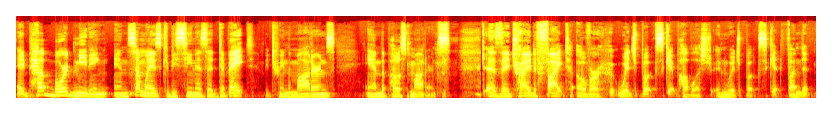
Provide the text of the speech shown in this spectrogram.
A pub board meeting, in some ways, could be seen as a debate between the moderns and the postmoderns as they try to fight over which books get published and which books get funded.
